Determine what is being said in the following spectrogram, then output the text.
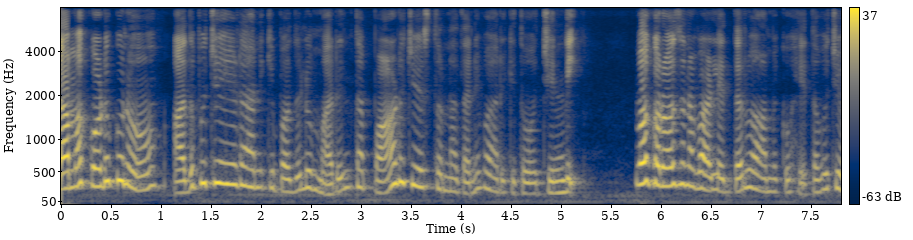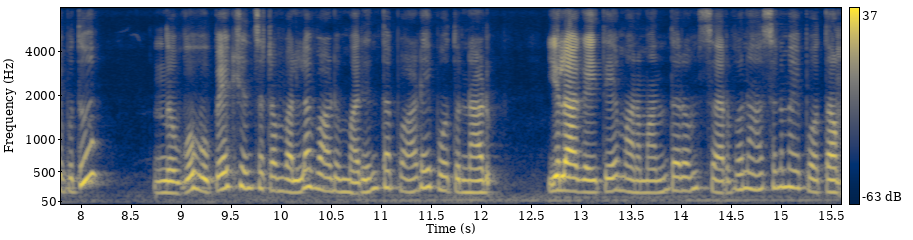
తమ కొడుకును అదుపు చేయడానికి బదులు మరింత పాడు చేస్తున్నదని వారికి తోచింది. ఒక రోజున వాళ్ళిద్దరూ ఆమెకు హితవు చెబుతూ నువ్వు ఉపేక్షించటం వల్ల వాడు మరింత పాడైపోతున్నాడు. ఇలాగైతే మనమందరం సర్వనాశనమైపోతాం.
